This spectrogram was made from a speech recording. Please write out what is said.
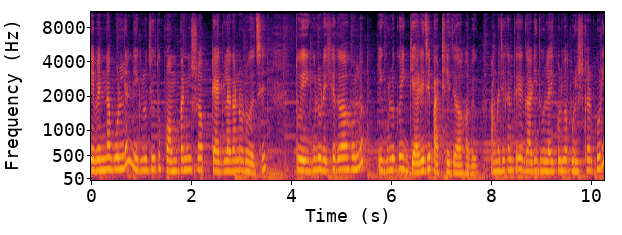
নেবেন না বললেন, এগুলো যেহেতু কোম্পানির সব ট্যাগ লাগানো রয়েছে, তো এইগুলো রেখে দেওয়া হলো। এগুলোকে ওই গ্যারেজে পাঠিয়ে দেওয়া হবে। আমরা যেখান থেকে গাড়ি ধোলাই করি বা পরিষ্কার করি,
